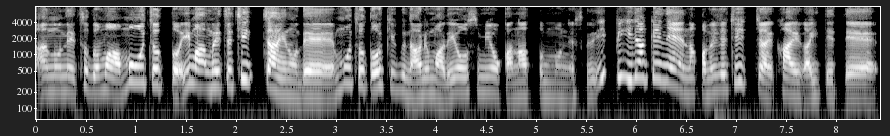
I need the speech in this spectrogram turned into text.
あのね、ちょっとまあもうちょっと、今めっちゃちっちゃいので、もうちょっと大きくなるまで様子見ようかなと思うんですけど、一匹だけね、なんかめっちゃちっちゃい貝がいてて、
